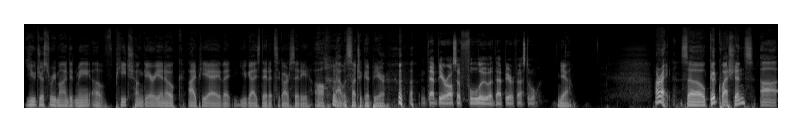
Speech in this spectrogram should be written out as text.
You just reminded me of Peach Hungarian Oak IPA that you guys did at Cigar City. Oh, that was such a good beer. that beer also flew at that beer festival. Yeah. All right. So, good questions. Uh,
